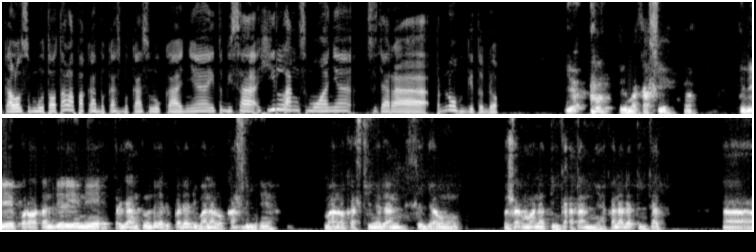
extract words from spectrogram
kalau sembuh total apakah bekas-bekas lukanya itu bisa hilang semuanya secara penuh gitu dok? Ya terima kasih. Nah, jadi perawatan diri ini tergantung daripada di mana lokasinya ya, mana lokasinya dan sejauh besar mana tingkatannya. Karena ada tingkat uh,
